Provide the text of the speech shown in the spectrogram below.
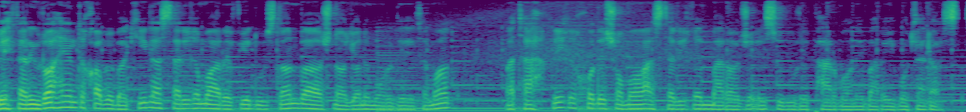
بهترین راه انتخاب وکیل از طریق معرفی دوستان و آشنایان مورد اعتماد و تحقیق خود شما از طریق مراجع صدور پروانه برای وکلاست.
